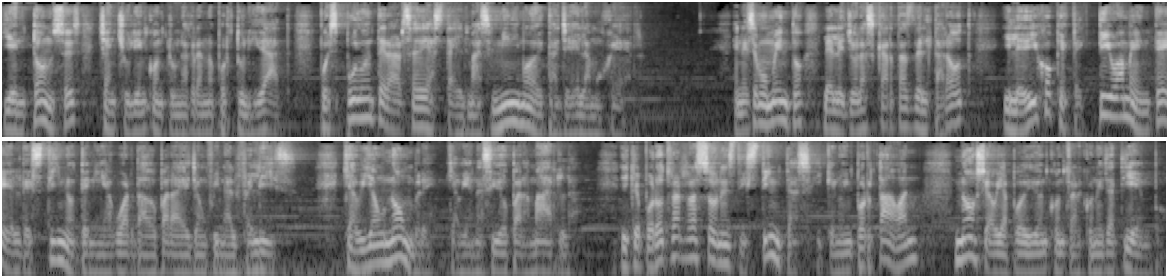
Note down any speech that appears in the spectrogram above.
Y entonces Chanchuli encontró una gran oportunidad, pues pudo enterarse de hasta el más mínimo detalle de la mujer. En ese momento le leyó las cartas del tarot y le dijo que efectivamente el destino tenía guardado para ella un final feliz, que había un hombre que había nacido para amarla, y que por otras razones distintas y que no importaban, no se había podido encontrar con ella tiempo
